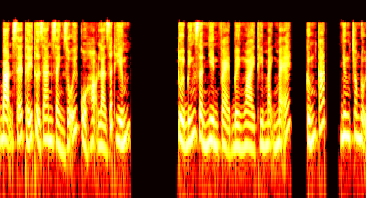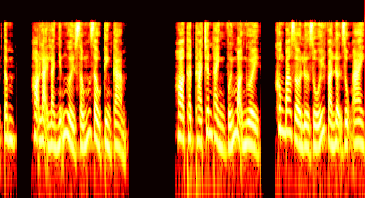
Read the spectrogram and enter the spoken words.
Bạn sẽ thấy thời gian rảnh rỗi của họ là rất hiếm. Tuổi bính dần nhìn vẻ bề ngoài thì mạnh mẽ, cứng cát, nhưng trong nội tâm, họ lại là những người sống giàu tình cảm. Họ thật thà chân thành với mọi người, không bao giờ lừa dối và lợi dụng ai.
